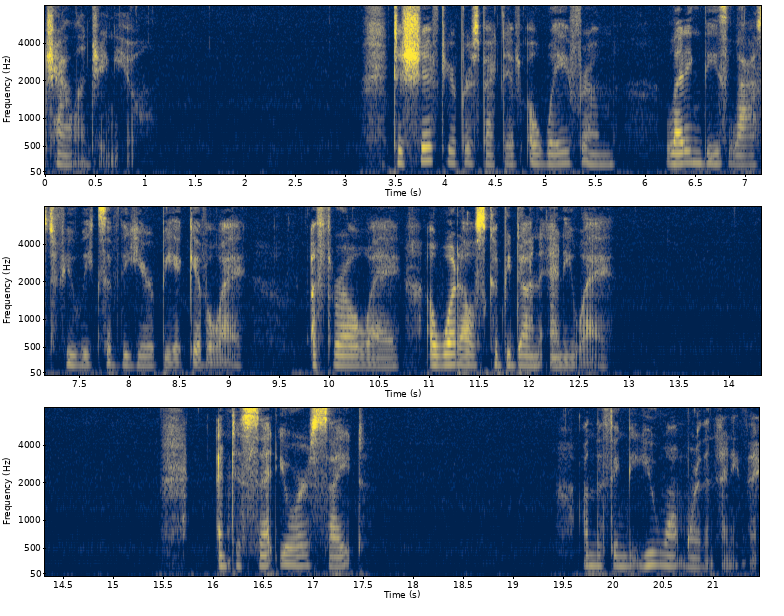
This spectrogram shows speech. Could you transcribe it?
challenging you to shift your perspective away from letting these last few weeks of the year be a giveaway, a throwaway, a what else could be done anyway. And to set your sight on the thing that you want more than anything.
